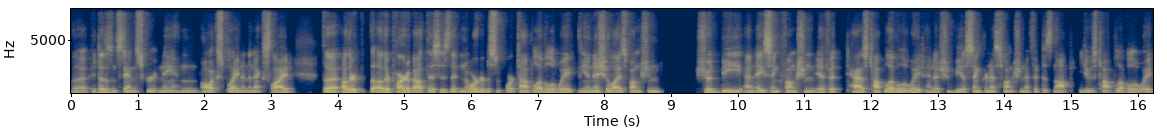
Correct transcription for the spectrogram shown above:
the, it doesn't stand scrutiny and I'll explain in the next slide. The other, the other part about this is that in order to support top level await, the initialize function should be an async function if it has top level await, and it should be a synchronous function if it does not use top level await,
